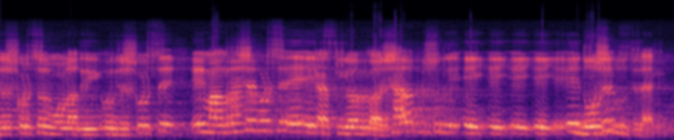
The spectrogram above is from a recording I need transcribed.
দোষ করছে, ওই দোষ করছে, এই এই কাজ কীভাবে করে? সারাদিন শুধু এই এই এই এই, এই- দোষে বুঝতে থাকে।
